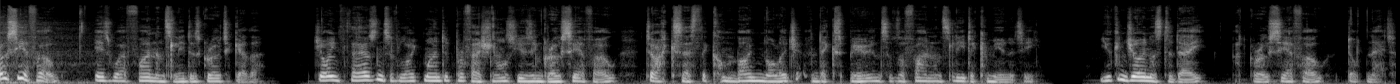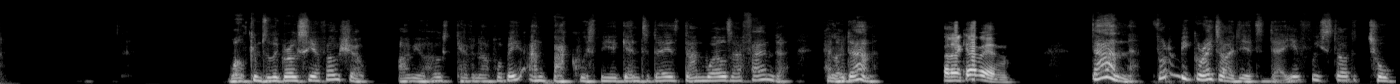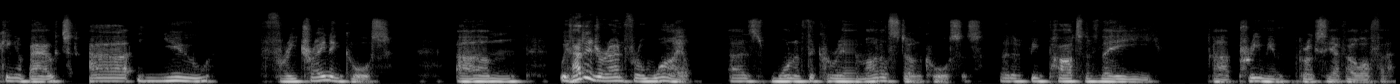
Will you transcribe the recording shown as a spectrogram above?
Grow CFO is where finance leaders grow together. Join thousands of like minded professionals using Grow CFO to access the combined knowledge and experience of the finance leader community. You can join us today at growcfo.net. Welcome to the Grow CFO Show. I'm your host, Kevin Appleby, and back with me again today is Dan Wells, our founder. Hello, Dan. Hello, Kevin. Dan, thought it'd be a great idea today if we started talking about our new free training course. Um, we've had it around for a while as one of the career milestone courses that have been part of the uh, premium Grow CFO offer.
